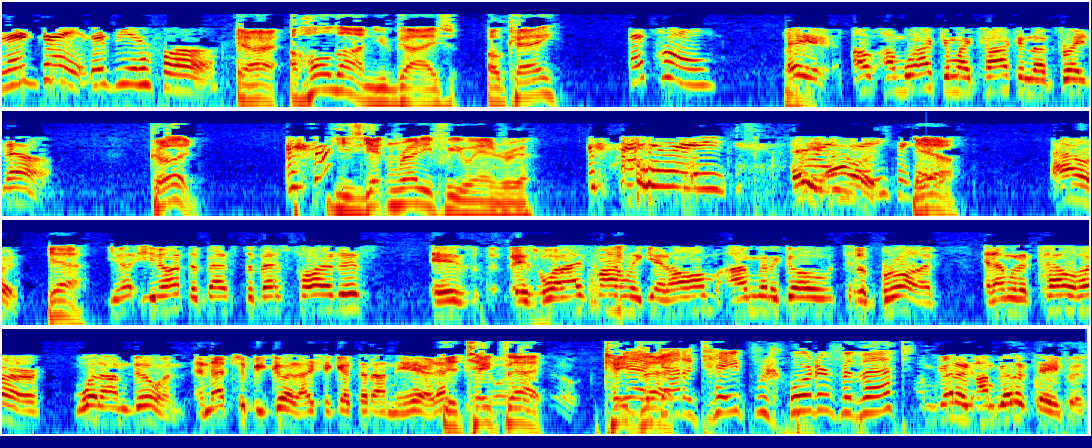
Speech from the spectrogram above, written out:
They're great. They're beautiful. All right, uh, hold on, you guys, okay? Okay. Hey, I'm I'm whacking my cocking nuts right now. Good. He's getting ready for you, Andrea. I'm ready. Hey, I'm Howard. ready. Yeah, Howard, yeah. you know, you know what the best, the best part of this is, is when I finally get home, I'm gonna go to the broad and I'm gonna tell her what I'm doing, and that should be good. I should get that on the air. That Yeah, tape that. Tape yeah, that. got a tape recorder for that? I'm gonna, I'm gonna tape it.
